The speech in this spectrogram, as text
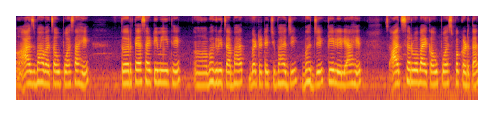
आज भावाचा उपवास आहे. तर त्यासाठी मी इथे भगरीचा भात बटाट्याची भाजी भजे केलेले आहेत. आज सर्व बायका उपवास पकडतात.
